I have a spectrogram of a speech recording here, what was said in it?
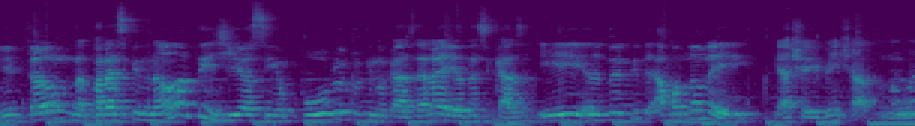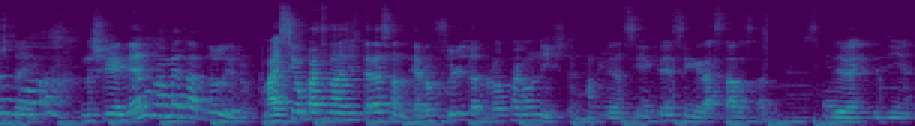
Então, parece que não atingiu assim o público, que no caso era eu nesse caso. E eu meio que abandonei. que Achei bem chato, não gostei. Não. Não cheguei nem na metade do livro. Mas tinha um personagem interessante, que era o filho da protagonista. Uma criancinha, criancinha engraçada, sabe? Sim. Divertidinha.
